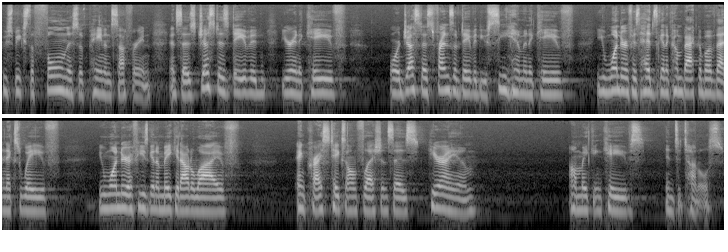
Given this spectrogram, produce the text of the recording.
who speaks the fullness of pain and suffering and says, just as David, you're in a cave, or just as friends of David, you see him in a cave, you wonder if his head's going to come back above that next wave. You wonder if he's going to make it out alive. And Christ takes on flesh and says, Here I am. I'm making caves into tunnels.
